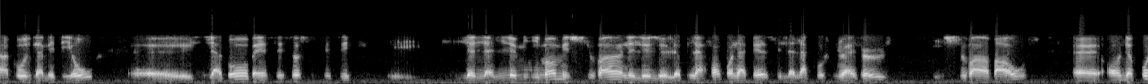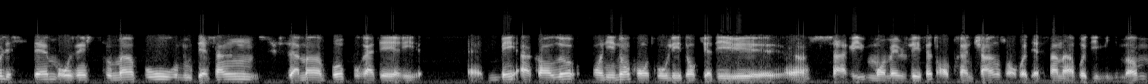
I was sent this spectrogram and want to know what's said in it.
à cause de la météo. Là-bas, ben c'est ça, c'est le, minimum est souvent le, plafond qu'on appelle, c'est la, la couche nuageuse, est souvent basse. Euh, on n'a pas le système aux instruments pour nous descendre suffisamment bas pour atterrir. Euh, mais encore là, on est non contrôlé. Donc, il y a des. Euh, ça arrive, moi-même, je l'ai fait, on prend une chance, on va descendre en bas des minimums.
